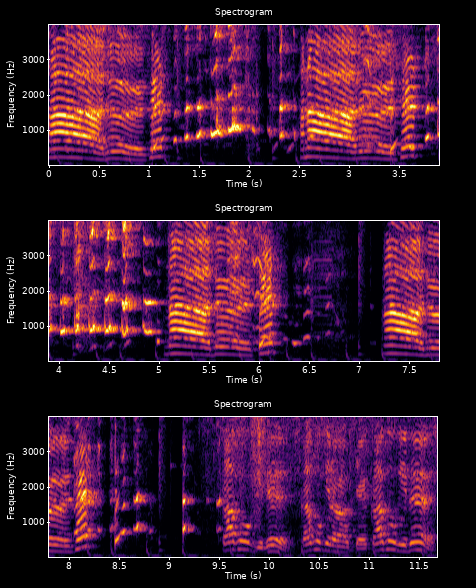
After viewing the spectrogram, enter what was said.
하나, 둘, 셋. 하나, 둘, 셋. 하나, 둘, 셋. 하나, 둘, 셋. 까보기를, 까보기라고 할게요. 까보기를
